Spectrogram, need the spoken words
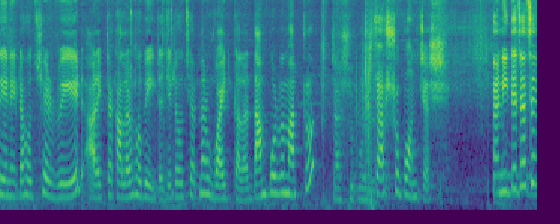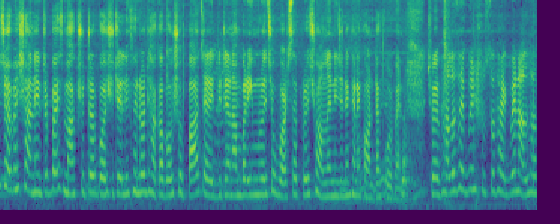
দেন এটা হচ্ছে রেড আর একটা কালার হবে এইটা যেটা হচ্ছে আপনার হোয়াইট কালার দাম পড়বে মাত্র চারশো পঞ্চাশ। তা নিতে চাচ্ছেন চবেন শান এন্টারপ্রাইজ মার্কশুটার পয়সা টেলিফোন রোড ঢাকা বসো পাঁচ, আর এই দুইটা নাম্বার ইম রয়েছে, হোয়াটসঅ্যাপ রয়েছে অনলাইনের জন্য এখানে কন্ট্যাক্ট করবেন। সবাই ভালো থাকবেন, সুস্থ থাকবেন, আল্লাহ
